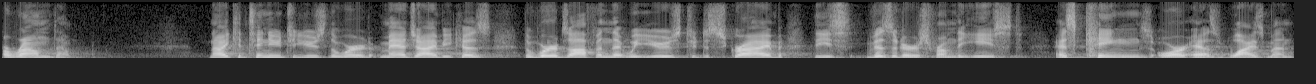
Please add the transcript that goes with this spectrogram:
around them. Now, I continue to use the word magi because the words often that we use to describe these visitors from the east as kings or as wise men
